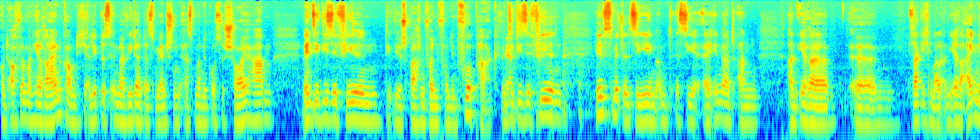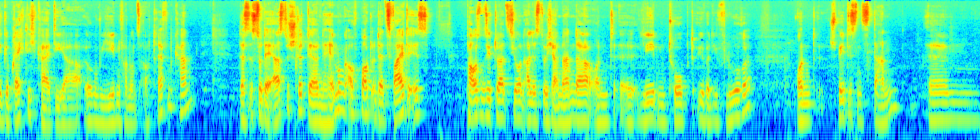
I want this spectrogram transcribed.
Und auch wenn man hier reinkommt, ich erlebe das immer wieder, dass Menschen erstmal eine große Scheu haben, wenn sie diese vielen, wir sprachen vorhin von dem Fuhrpark, wenn ja. sie diese vielen Hilfsmittel sehen und es sie erinnert an, an ihre, ähm, sag ich mal, an ihre eigene Gebrechlichkeit, die ja irgendwie jeden von uns auch treffen kann, das ist so der erste Schritt, der eine Hemmung aufbaut. Und der zweite ist Pausensituation, alles durcheinander und äh, Leben tobt über die Flure. Und spätestens dann ähm,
